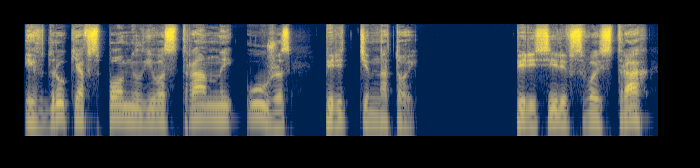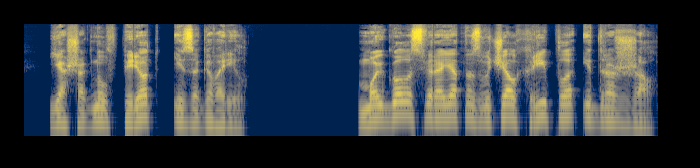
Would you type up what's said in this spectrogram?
И вдруг я вспомнил его странный ужас перед темнотой. Пересилив свой страх, я шагнул вперед и заговорил. Мой голос, вероятно, звучал хрипло и дрожал.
